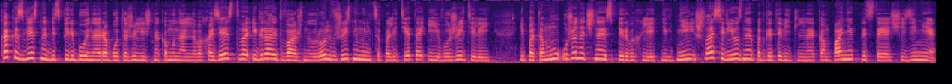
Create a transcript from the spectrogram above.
Как известно, бесперебойная работа жилищно-коммунального хозяйства играет важную роль в жизни муниципалитета и его жителей. И потому, уже начиная с первых летних дней, шла серьезная подготовительная кампания к предстоящей зиме.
